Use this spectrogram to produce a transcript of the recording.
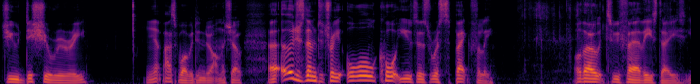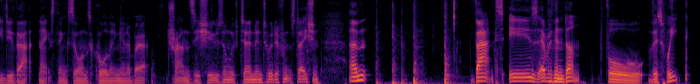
judiciary. Yep, that's why we didn't do it on the show. Uh, urges them to treat all court users respectfully. Although, to be fair, these days you do that. Next thing someone's calling in about trans issues, and we've turned into a different station. Um, that is everything done for this week.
